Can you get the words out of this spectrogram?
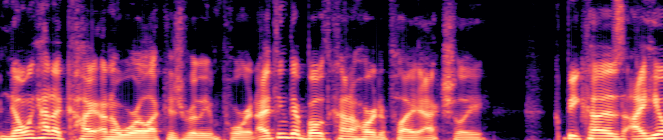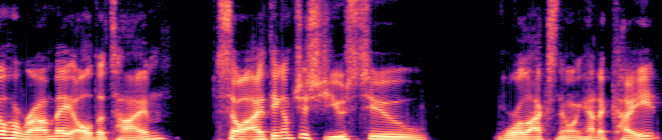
knowing how to kite on a warlock is really important. I think they're both kind of hard to play actually, because I heal Harambe all the time. So I think I'm just used to warlocks knowing how to kite.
